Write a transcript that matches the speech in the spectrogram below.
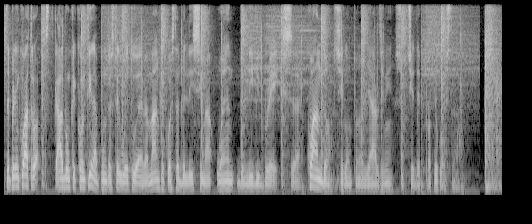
Zeppelin 4, album che contiene appunto Stairway to Heaven, ma anche questa bellissima When the Levy Breaks. Quando si rompono gli argini succede proprio questo.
